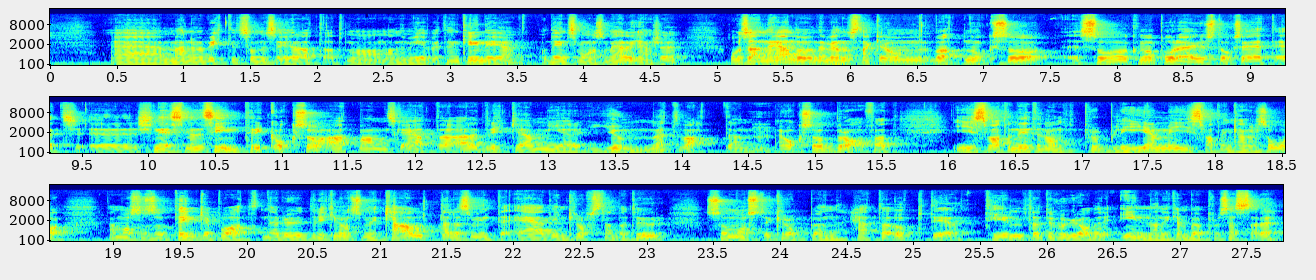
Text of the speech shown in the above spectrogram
Eh, men det är viktigt som du säger att, att man, är medveten kring det. Och det är inte så många som är det kanske. Och sen när, ändå, när vi ändå snackar om vatten också så kommer jag på det här just också ett, ett, eh, kinesiskt medicintrick också. Att man ska äta eller dricka mer ljummet vatten. Mm. är också bra. för att Isvatten är inte något problem med isvatten kanske så. Man måste så tänka på att när du dricker något som är kallt eller som inte är din kroppstemperatur så måste kroppen hetta upp det till 37 grader innan det kan börja processa det.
